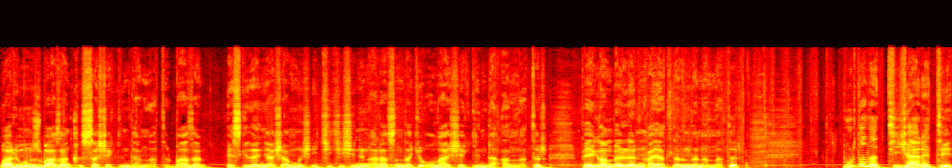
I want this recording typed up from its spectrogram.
Malumunuz bazen kıssa şeklinde anlatır. Bazen eskiden yaşanmış iki kişinin arasındaki olay şeklinde anlatır. Peygamberlerin hayatlarından anlatır. Burada da ticareti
